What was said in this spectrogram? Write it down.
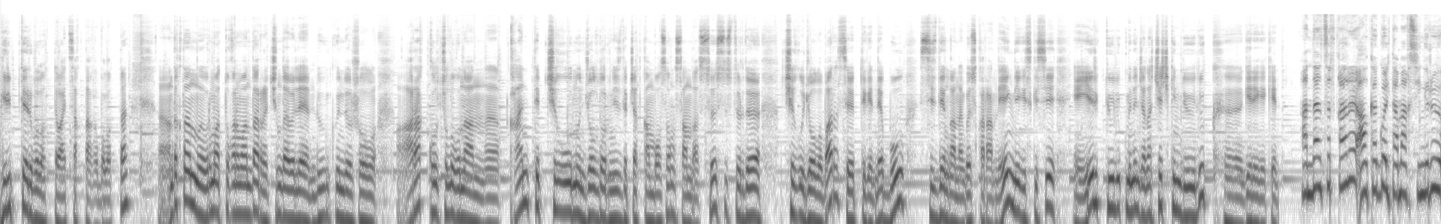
грипптер болот деп айтсак дагы болот да. Андыктан урматтуу угармандар чындап эле бүгүнкү күндө ушул арак кулчулугунан э, кантип чыгуунун жолдорун издеп жаткан болсоңуз анда сөзсүз түрдө чыгуу жолу бар. Себеп дегенде бул сизден гана көз каранды. Эң негизгиси э, эрктүүлүк менен жана чечкиндүүлүк керек экен андан сырткары алкоголь тамак сиңирүү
